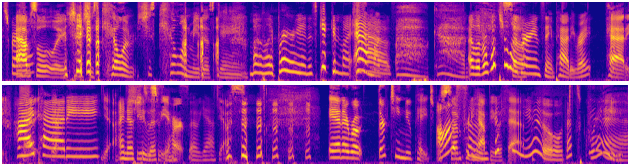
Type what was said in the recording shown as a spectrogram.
Scrabble? Absolutely, she's killing. She's killing me this game. My librarian is kicking my Kicking my- ass. oh God, I love her. What's your So- librarian's name? Patty, right? Patty. Hi, yeah. Patty. Yeah, I know she's she a listens. sweetheart. So yes, Yes. and I wrote 13 new pages, awesome. so I'm pretty happy Good with that. You. That's great. Yeah.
